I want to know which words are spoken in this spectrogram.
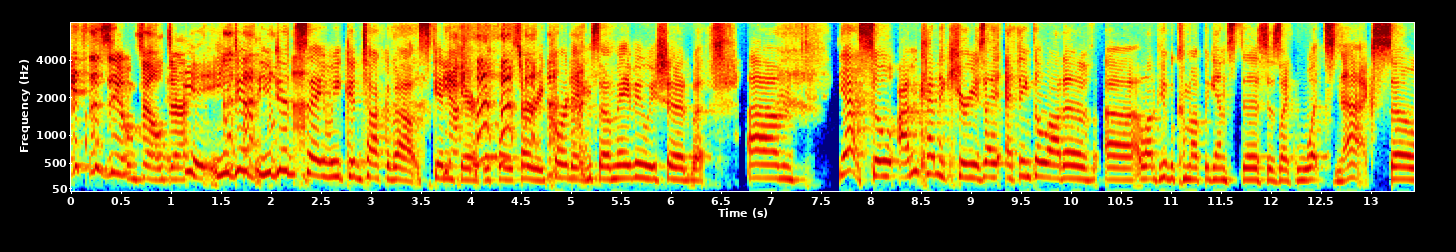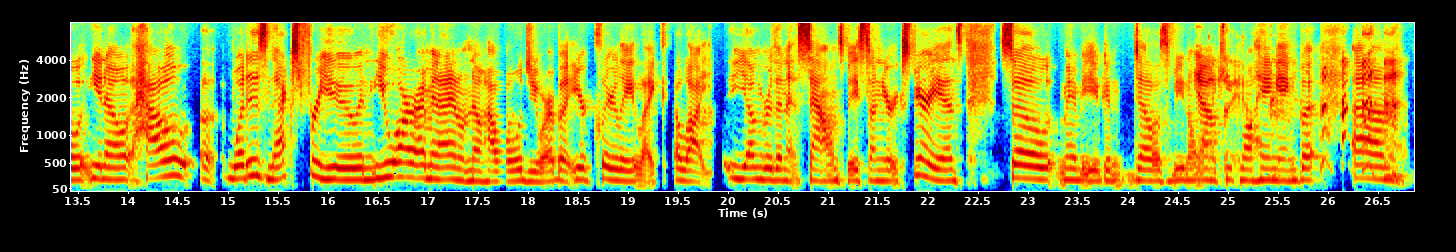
it's the zoom filter you, you, did you did say we could talk about skincare yeah. before we started recording so maybe we should but um yeah, so I'm kind of curious. I, I, think a lot of uh, a lot of people come up against this is like, what's next? So you know, how uh, what is next for you? And you are, I mean, I don't know how old you are, but you're clearly like a lot younger than it sounds based on your experience. So maybe you can tell us if you don't yeah, want to keep them all hanging, but um,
